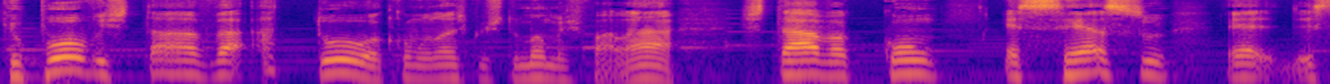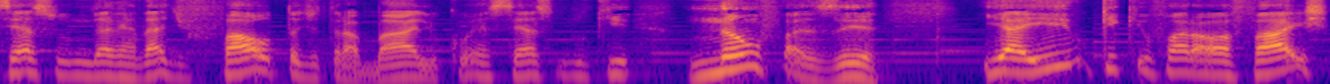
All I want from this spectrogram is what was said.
que o povo estava à toa, como nós costumamos falar, estava com excesso, é, excesso na verdade falta de trabalho, com excesso do que não fazer. E aí o que que o faraó faz?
